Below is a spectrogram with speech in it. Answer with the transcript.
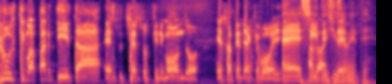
l'ultima partita è successo il finimondo e sapete anche voi. Eh sì, allora, decisamente.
